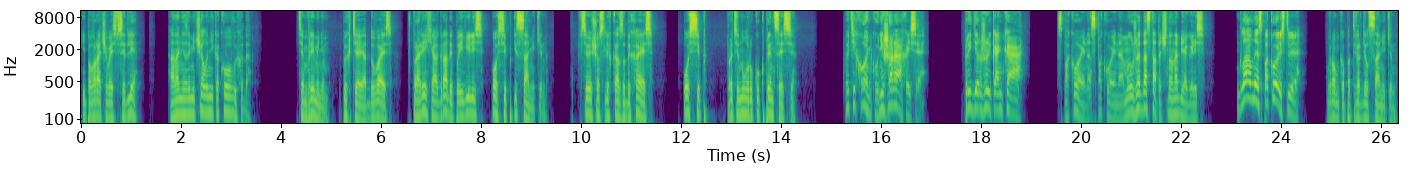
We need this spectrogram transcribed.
и поворачиваясь в седле, она не замечала никакого выхода. Тем временем, пыхтя и отдуваясь, в прорехе ограды появились Осип и Самикин. Все еще слегка задыхаясь, Осип протянул руку к принцессе. «Потихоньку, не шарахайся! Придержи конька!» «Спокойно, спокойно, мы уже достаточно набегались. Главное спокойствие!» Громко подтвердил Самикин.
